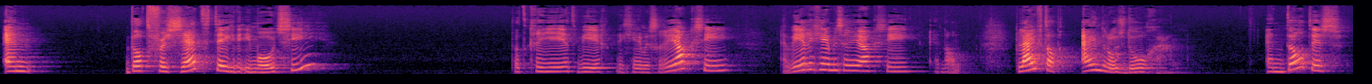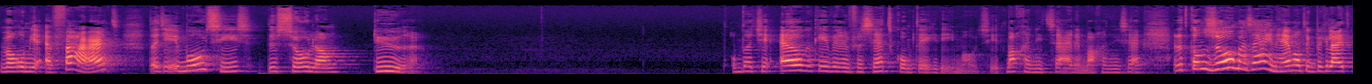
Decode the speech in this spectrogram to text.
En dat verzet tegen de emotie dat creëert weer een chemische reactie en weer een chemische reactie. En dan blijft dat eindeloos doorgaan. En dat is waarom je ervaart dat je emoties dus zo lang duren. Omdat je elke keer weer in verzet komt tegen die emotie. Het mag er niet zijn, het mag er niet zijn. En het kan zomaar zijn, hè? want ik begeleid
